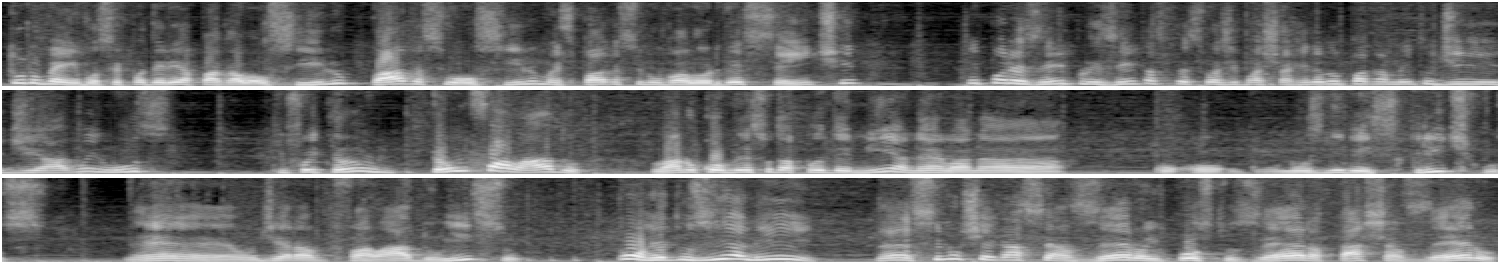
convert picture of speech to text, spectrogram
Tudo bem, você poderia pagar o auxílio, paga-se o auxílio, mas paga-se num valor decente. E, por exemplo, isenta as pessoas de baixa renda do pagamento de, de água e luz, que foi tão, tão falado lá no começo da pandemia, né? Lá na, nos níveis críticos, né? Onde era falado isso. Pô, reduzir ali, né? Se não chegasse a zero, a imposto zero, a taxa zero,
